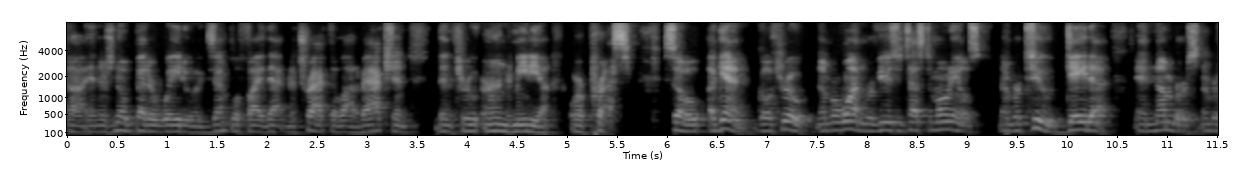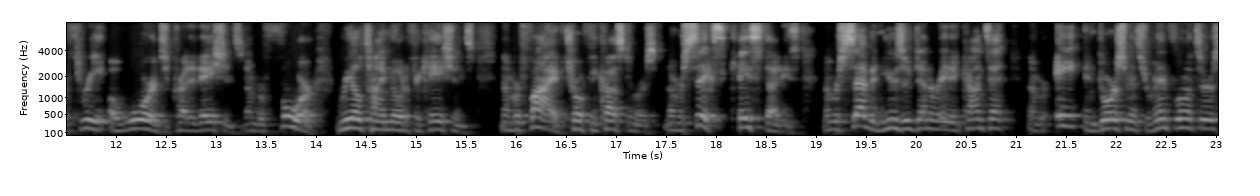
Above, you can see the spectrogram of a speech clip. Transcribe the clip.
uh, and there's no better way to exemplify that and attract a lot of action than through earned media or press. So again, go through number one, reviews and testimonials. Number two, data and numbers. Number three, awards, accreditations. Number four, real-time notifications. Number five, trophy customers. Number six, case studies. Number seven, user-generated content. Number eight, endorsements from influencers.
